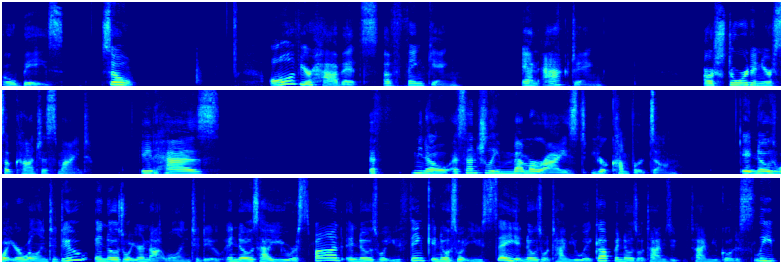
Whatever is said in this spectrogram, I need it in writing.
obeys. So, all of your habits of thinking and acting are stored in your subconscious mind. It has, you know, essentially memorized your comfort zone. It knows what you're willing to do. It knows what you're not willing to do. It knows how you respond. It knows what you think. It knows what you say. It knows what time you wake up. It knows what times you, time you go to sleep.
